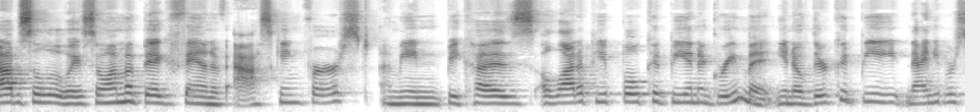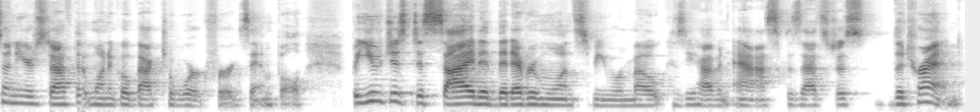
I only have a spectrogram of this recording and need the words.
Absolutely. So I'm a big fan of asking first. I mean, because a lot of people could be in agreement. You know, there could be 90% of your staff that want to go back to work, for example, but you've just decided that everyone wants to be remote because you haven't asked, because that's just the trend.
